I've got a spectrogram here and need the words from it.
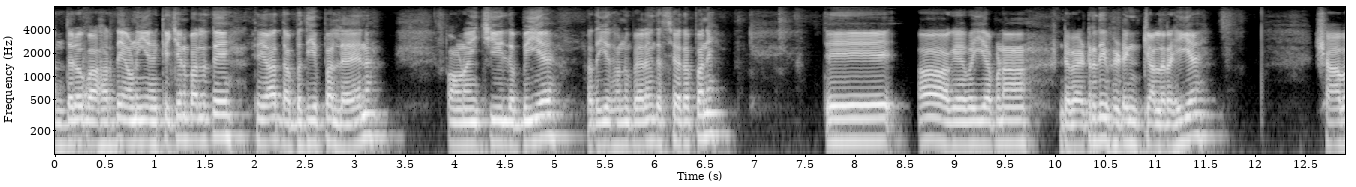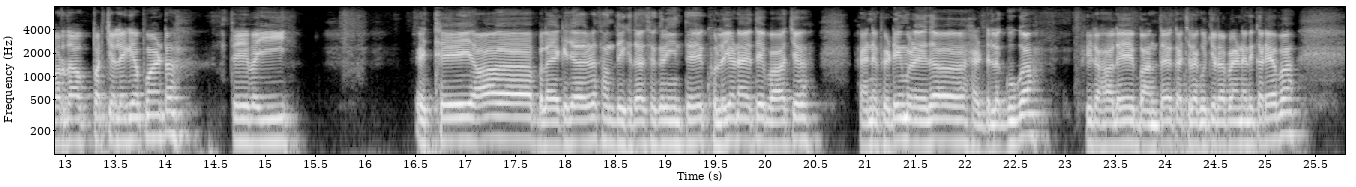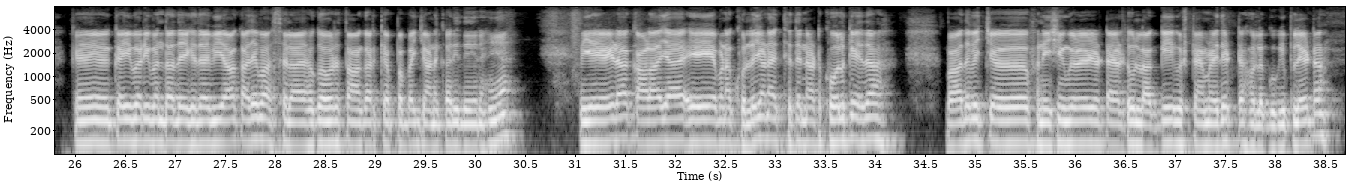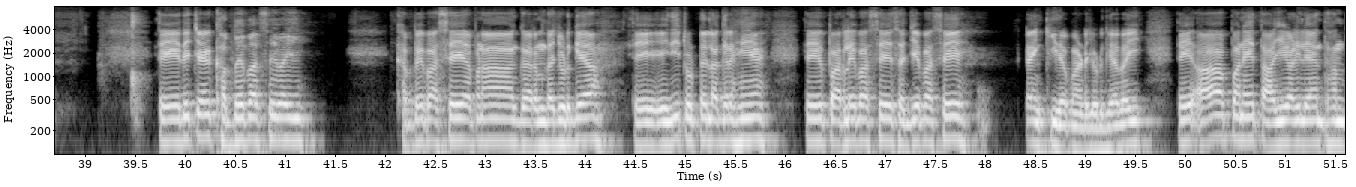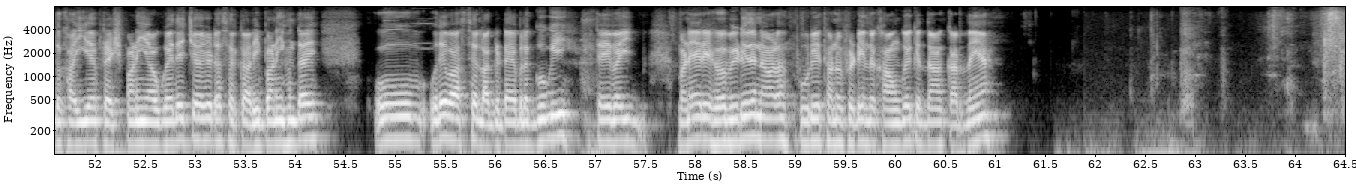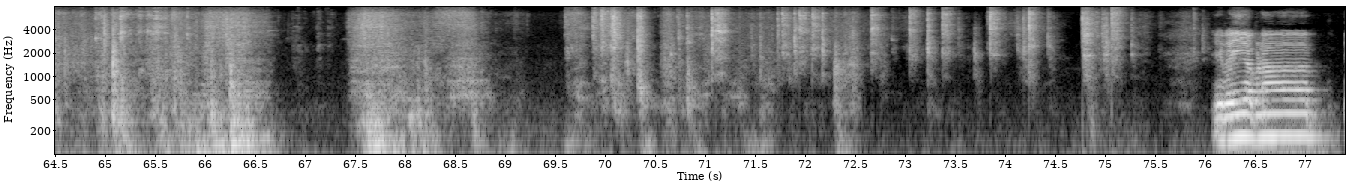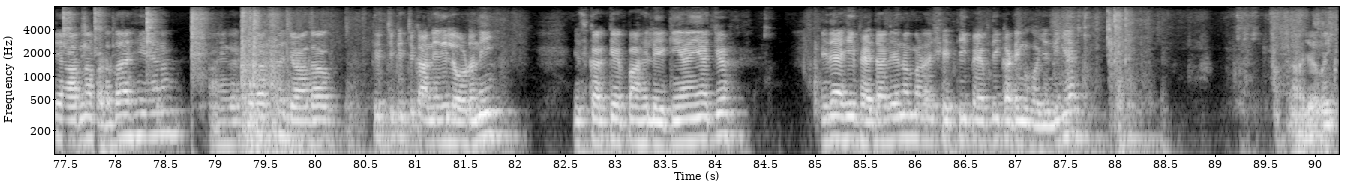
ਅੰਦਰੋਂ ਬਾਹਰ ਤੇ ਆਉਣੀ ਹੈ ਕਿਚਨ ਵੱਲ ਤੇ ਤੇ ਆਹ ਦੱਬਦੀ ਆਪਾਂ ਲਾਈਨ ਪੌਣਾ ਇੰਚੀ ਲੱਭੀ ਹੈ। ਪਤਾ ਹੀ ਹੈ ਤੁਹਾਨੂੰ ਪਹਿਲਾਂ ਹੀ ਦੱਸਿਆ ਤਾਂ ਆਪਾਂ ਨੇ। ਤੇ ਆ ਆ ਗਿਆ ਬਈ ਆਪਣਾ ਡਿਵਾਈਡਰ ਦੀ ਫਿਟਿੰਗ ਚੱਲ ਰਹੀ ਹੈ। ਸ਼ਾਵਰ ਦਾ ਉੱਪਰ ਚਲੇ ਗਿਆ ਪੁਆਇੰਟ ਤੇ ਬਈ ਇੱਥੇ ਆਹ ਬਲੈਕ ਜਿਹਾ ਜਿਹੜਾ ਤੁਹਾਨੂੰ ਦਿਖਦਾ ਸਕਰੀਨ ਤੇ ਖੁੱਲ ਜਾਣਾ ਇਹ ਤੇ ਬਾਅਦ ਚ ਫੈਨ ਫਿਟਿੰਗ ਵੇਲੇ ਇਹਦਾ ਹੈੱਡ ਲੱਗੂਗਾ। ਫਿਲਹਾਲ ਇਹ ਬੰਦ ਹੈ, ਕਚਰਾ ਕੁਚਰਾ ਪੈਣੇ ਦੇ ਕਰਿਆ ਵਾ। ਕਿ ਕਈ ਵਾਰੀ ਬੰਦਾ ਦੇਖਦਾ ਵੀ ਆਹ ਕਾਦੇ ਵਾਸਤੇ ਲਾਇਆ ਹੋਗਾ ਔਰ ਤਾਂ ਕਰਕੇ ਆਪਾਂ ਬਾਈ ਜਾਣਕਾਰੀ ਦੇ ਰਹੇ ਹਾਂ। ਵੀ ਇਹ ਜਿਹੜਾ ਕਾਲਾ ਜਿਹਾ, ਇਹ ਆਪਣਾ ਖੁੱਲ ਜਾਣਾ ਇੱਥੇ ਤੇ ਨਟ ਖੋਲ ਕੇ ਇਹਦਾ। ਬਾਅਦ ਵਿੱਚ ਫਿਨਿਸ਼ਿੰਗ ਵੇਲੇ ਟਾਇਲ ਟੂ ਲੱਗ ਗਈ, ਉਸ ਟਾਈਮ ਇਹਦੇ ਟ- ਉਹ ਲੱਗੂਗੀ ਪਲੇਟ ਤੇ ਇਹਦੇ ਚ ਖੱਬੇ ਪਾਸੇ ਬਾਈ ਖੱਬੇ ਪਾਸੇ ਆਪਣਾ ਗਰਮ ਦਾ ਜੁੜ ਗਿਆ ਤੇ ਇਹਦੀ ਟੁੱਟੇ ਲੱਗ ਰਹੇ ਆ ਤੇ ਪਰਲੇ ਪਾਸੇ, ਸੱਜੇ ਪਾਸੇ ਟੈਂਕੀ ਦਾ ਪੁਆਇੰਟ ਜੁੜ ਗਿਆ ਬਾਈ। ਤੇ ਆਹ ਆਪਾਂ ਨੇ ਤਾਜੀ ਵਾਲੀ ਲਾਈਨ ਤੁਹਾਨੂੰ ਦਿਖਾਈ ਹੈ, ਫਰੈਸ਼ ਪਾਣੀ ਆਊਗਾ, ਇਹਦੇ ਚ ਜਿਹੜਾ ਸਰਕਾਰੀ ਪਾਣੀ ਹੁੰਦਾ ਏ, ਉਹ ਉਹਦੇ ਵਾਸਤੇ ਅਲੱਗ ਟੈਬ ਲੱਗੂਗੀ। ਤੇ ਬਾਈ ਬਣੇ ਰਹੋ ਵੀਡੀਓ ਦੇ ਨਾਲ, ਪੂਰੀ ਤੁਹਾਨੂੰ ਫਿਟਿੰਗ ਦਿਖਾਉਂਗੇ ਕਿੱਦਾਂ ਕਰਦੇ ਆ। ਇਹ ਬਈ ਆਪਣਾ ਪਿਆਰ ਨਾਲ ਪੜਦਾ ਇਹ, ਹੈ ਨਾ? ਐਂ ਕਰਕੇ ਬਸ ਜ਼ਿਆਦਾ ਕਿਚ ਕਿਚ ਕਰਨੇ ਦੀ ਲੋੜ ਨਹੀਂ। ਇਸ ਕਰਕੇ ਆਪਾਂ ਇਹ ਲੈ ਕੇ ਆਏ ਹਾਂ ਅੱਜ। ਇਹਦਾ ਇਹੀ ਫਾਇਦਾ ਵੀ ਇਹ ਨਾ, ਮਾੜਾ ਛੇਤੀ ਪਾਈਪ ਦੀ ਕਟਿੰਗ ਹੋ ਜਾਂਦੀ ਹੈ। ਆ ਜਾਓ ਬਈ।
